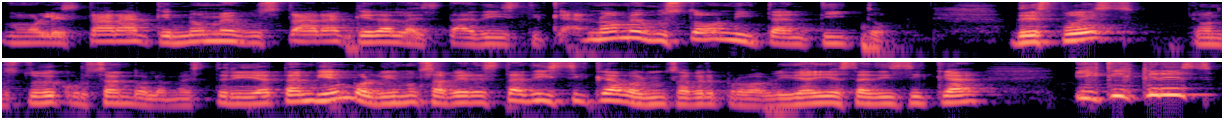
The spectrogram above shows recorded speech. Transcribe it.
molestara, que no me gustara, que era la estadística. No me gustó ni tantito. Después, cuando estuve cursando la maestría, también volvimos a ver estadística, volvimos a ver probabilidad y estadística. ¿Y qué crees?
